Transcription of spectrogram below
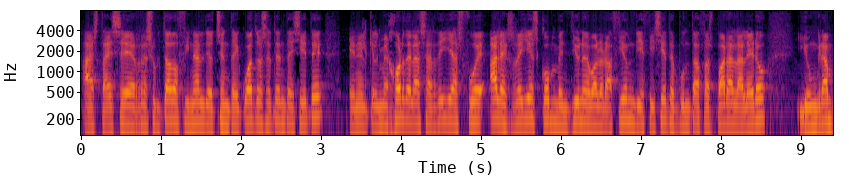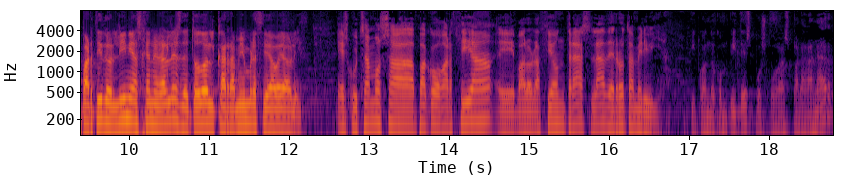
hasta ese resultado final de 84-77 en el que el mejor de las ardillas fue Alex Reyes con 21 de valoración, 17 puntazos para el alero y un gran partido en líneas generales de todo el Carramiembre Ciudad Valladolid. Escuchamos a Paco García, eh, valoración tras la derrota a Merivilla. Y cuando compites pues juegas para ganar,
